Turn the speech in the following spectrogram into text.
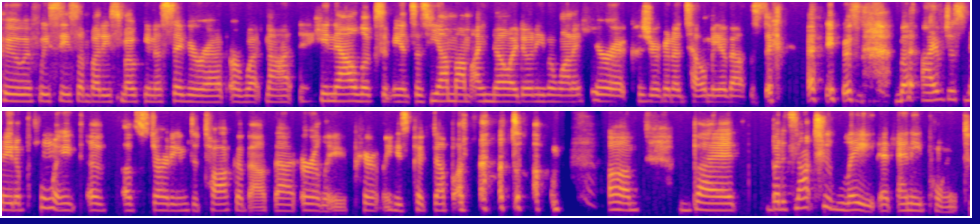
who, if we see somebody smoking a cigarette or whatnot, he now looks at me and says, Yeah, mom, I know I don't even want to hear it because you're going to tell me about the cigarette. but I've just made a point of, of starting to talk about that early. Apparently, he's picked up on that. um, but but it's not too late at any point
